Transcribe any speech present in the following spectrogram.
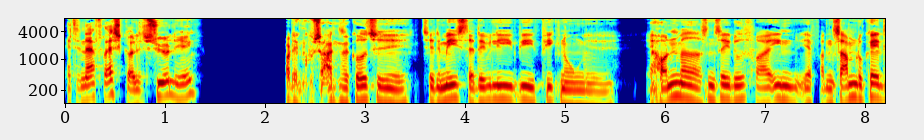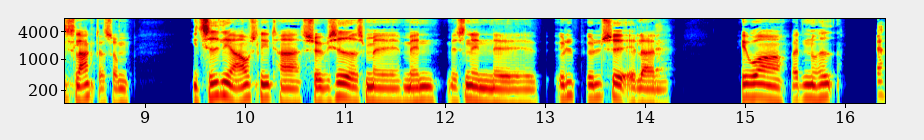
ja, den er frisk og lidt syrlig, ikke? Og den kunne sagtens have gået til, til det meste af det, vi lige vi fik nogle øh, ja, håndmad og sådan set ud fra, en, ja, fra den samme lokale slagter, som i tidligere afsnit har serviceret os med, med, med sådan en øh, ølpølse eller en peber, hvad det nu hed. Ja,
